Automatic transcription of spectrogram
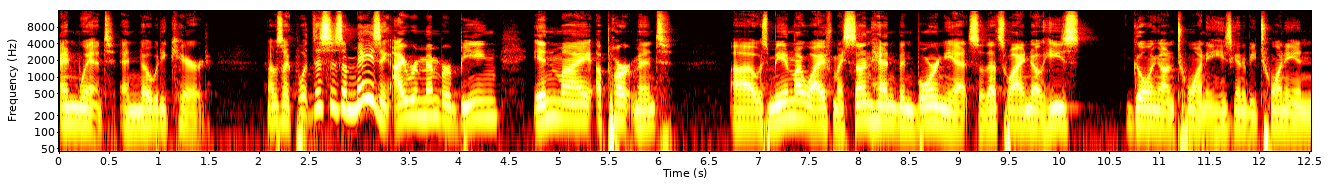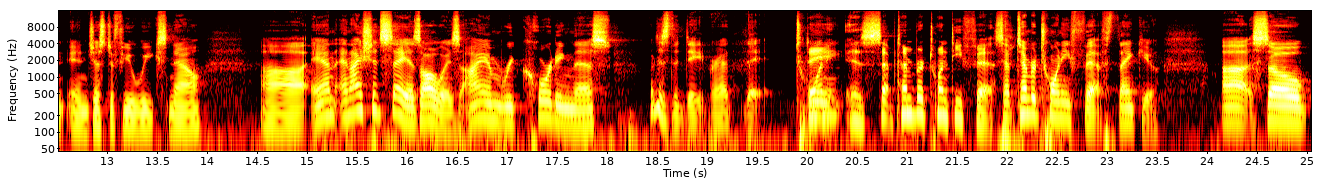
and went and nobody cared. I was like, what? This is amazing. I remember being in my apartment. Uh, it was me and my wife. My son hadn't been born yet, so that's why I know he's going on 20. He's going to be 20 in, in just a few weeks now. Uh, and, and I should say, as always, I am recording this. What is the date, Brad? The 20? Date is September 25th. September 25th. Thank you. Uh, so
